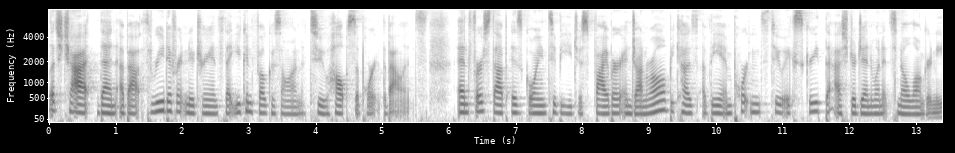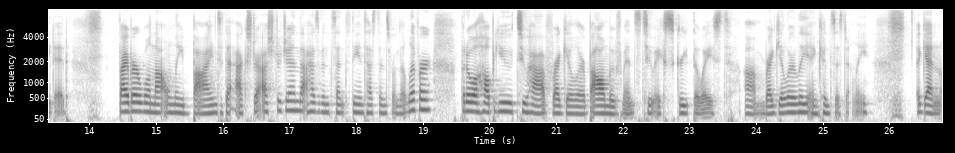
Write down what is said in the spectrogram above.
Let's chat then about three different nutrients that you can focus on to help support the balance. And first up is going to be just fiber in general because of the importance to excrete the estrogen when it's no longer needed. Fiber will not only bind the extra estrogen that has been sent to the intestines from the liver, but it will help you to have regular bowel movements to excrete the waste um, regularly and consistently. Again,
